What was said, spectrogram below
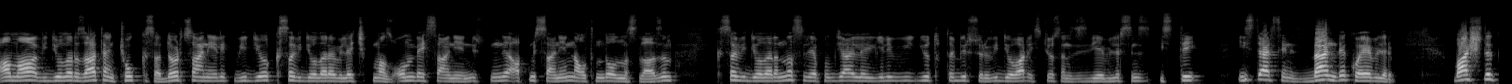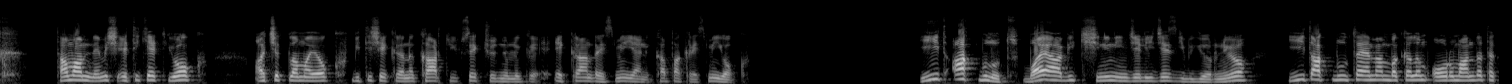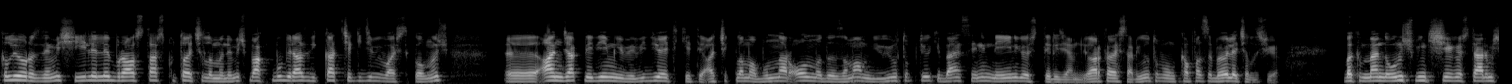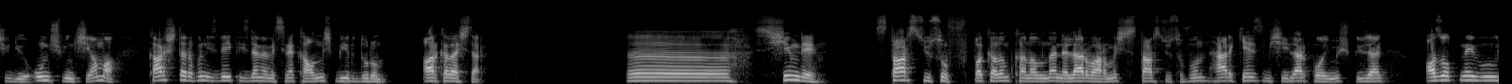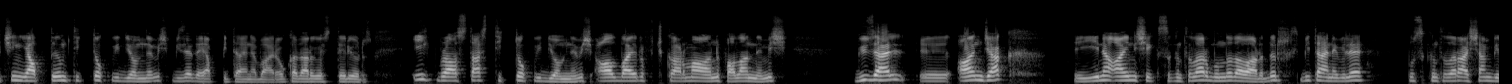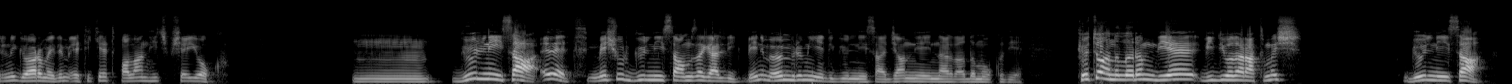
Ama videoları zaten çok kısa. 4 saniyelik video kısa videolara bile çıkmaz. 15 saniyenin üstünde 60 saniyenin altında olması lazım. Kısa videoların nasıl yapılacağı ile ilgili YouTube'da bir sürü video var. İstiyorsanız izleyebilirsiniz. İste, isterseniz ben de koyabilirim. Başlık tamam demiş. Etiket yok. Açıklama yok. Bitiş ekranı, kart yüksek çözünürlüklü ekran resmi yani kapak resmi yok. Yiğit Akbulut. Bayağı bir kişinin inceleyeceğiz gibi görünüyor. Yiğit Akbulut'a hemen bakalım. Ormanda takılıyoruz demiş. Hileli Brawl Stars kutu açılımı demiş. Bak bu biraz dikkat çekici bir başlık olmuş. Ee, ancak dediğim gibi video etiketi, açıklama bunlar olmadığı zaman YouTube diyor ki ben senin neyini göstereceğim diyor. Arkadaşlar YouTube'un kafası böyle çalışıyor. Bakın ben de 13.000 kişiye göstermiş videoyu. 13.000 kişi ama karşı tarafın izleyip izlememesine kalmış bir durum. Arkadaşlar. Ee, şimdi Stars Yusuf. Bakalım kanalında neler varmış Stars Yusuf'un. Herkes bir şeyler koymuş. Güzel. Azot ne bu için yaptığım TikTok videom demiş. Bize de yap bir tane bari. O kadar gösteriyoruz. İlk Brawl Stars TikTok videom demiş. Albay Rıf çıkarma anı falan demiş. Güzel. e, ancak e, yine aynı şey sıkıntılar bunda da vardır. Bir tane bile bu sıkıntıları aşan birini görmedim. Etiket falan hiçbir şey yok. Hmm, Gül Nisa. Evet, meşhur Gül Nisa'mıza geldik. Benim ömrümü yedi Gül Nisa canlı yayınlarda adımı oku diye. Kötü anılarım diye videolar atmış. Gül Nisa.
